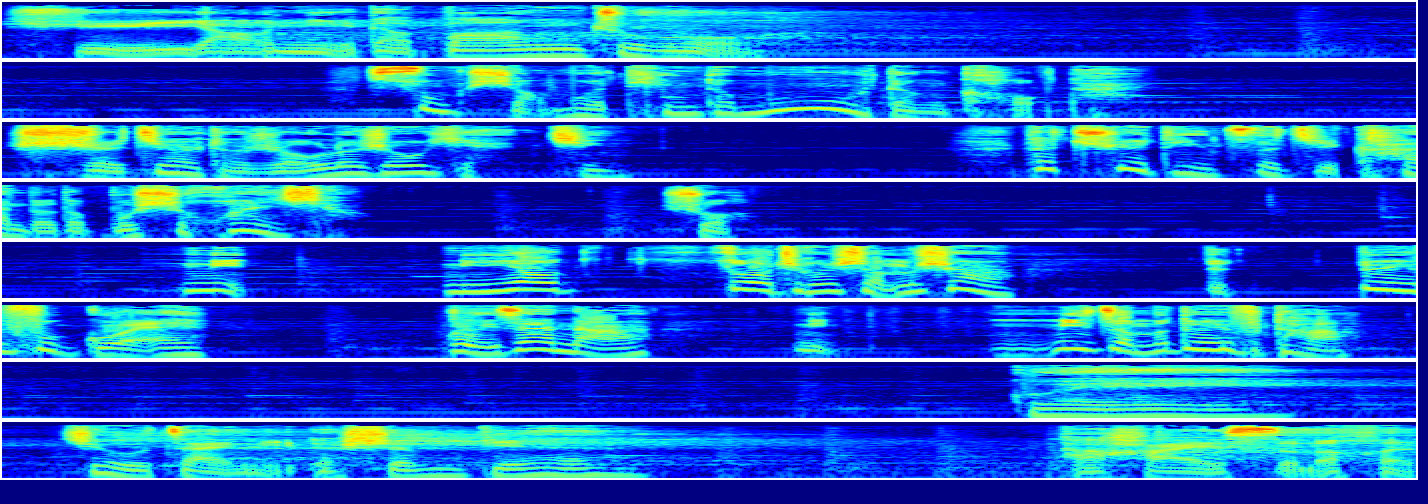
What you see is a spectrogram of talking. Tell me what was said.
需要你的帮助。宋小沫听得目瞪口呆，使劲的揉了揉眼睛。他确定自己看到的不是幻想，说：“你，你要做成什么事儿？对对付鬼？鬼在哪儿？你你怎么对付他？鬼就在你的身边，他害死了很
